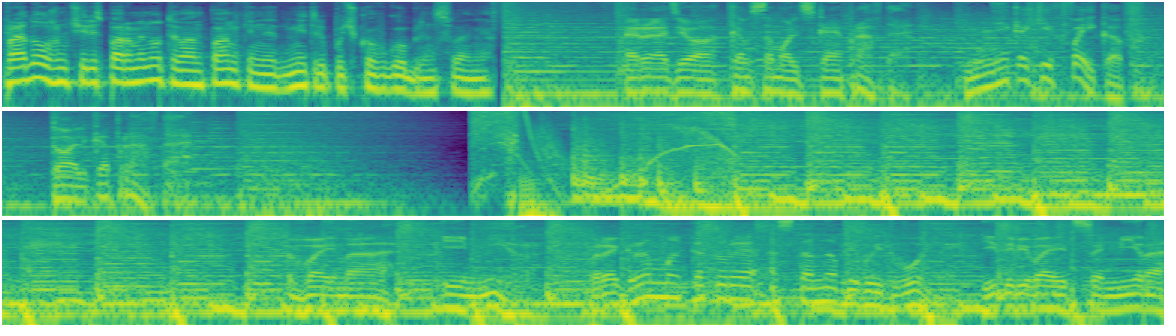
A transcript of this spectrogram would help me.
Продолжим через пару минут. Иван Панкин и Дмитрий Пучков-Гоблин с вами. Радио «Комсомольская правда». Никаких фейков только правда. «Война и мир» – программа, которая останавливает войны и добивается мира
